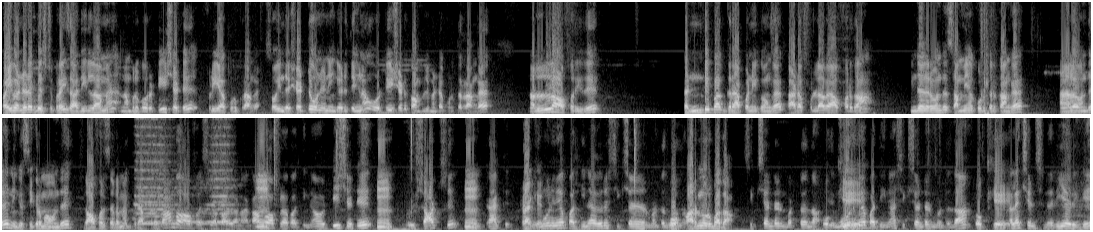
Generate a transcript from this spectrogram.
ஃபைவ் ஹண்ட்ரட் பெஸ்ட் ப்ரைஸ் அது இல்லாமல் நம்மளுக்கு ஒரு டிஷர்ட்டு ஃப்ரீயாக கொடுக்குறாங்க. ஸோ இந்த ஷர்ட் ஒன்று நீங்கள் எடுத்தீங்கன்னா ஒரு டிஷர்ட் காம்ப்ளிமெண்ட்டாக கொடுத்துட்றாங்க. நல்ல ஆஃபர் இது. கண்டிப்பாக கிராப் பண்ணிக்கோங்க. கடை ஃபுல்லாகவே ஆஃபர் தான். இந்த தடவை வந்து செம்மையாக கொடுத்துருக்காங்க. அதனால வந்து நீங்க சீக்கிரமா வந்து ஆஃபர்ஸ் எல்லாமே கிராப் பண்ணுங்க. காம்போ ஆஃபர்ஸ்ல பார்க்கலாம் காம்போ ஆஃபர்ல பாத்தீங்கன்னா ஒரு டிஷர்ட் ம். ஒரு ஷார்ட்ஸ் ட்ராக் Track. மூணுமே பாத்தீங்கன்னா வெறும் சிக்ஸ் ஹண்ட்ரட் மட்டும் தான் அறுநூறுபா தான். சிக்ஸ் ஹண்ட்ரட் மட்டும் தான். மூணுமே பாத்தீங்கன்னா சிக்ஸ் ஹண்ட்ரட் மட்டும் தான் ஓகே. கலெக்ஷன்ஸ் நிறைய இருக்கு.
